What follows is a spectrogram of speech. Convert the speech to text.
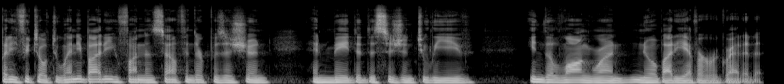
But if you talk to anybody who found themselves in their position and made the decision to leave, in the long run, nobody ever regretted it.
